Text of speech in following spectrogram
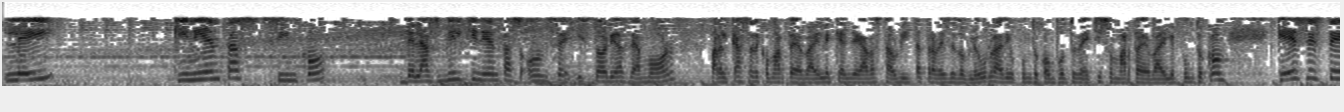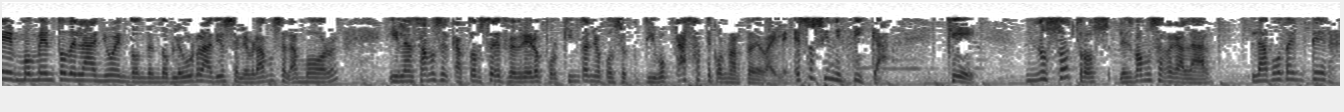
leí 505 de las 1511 historias de amor para el caso de Comarta de Baile que han llegado hasta ahorita a través de wradio.com.mx o martadebaile.com, que es este momento del año en donde en W Radio celebramos el amor y lanzamos el 14 de febrero por quinto año consecutivo Cásate con Marta de Baile. Eso significa que nosotros les vamos a regalar la boda entera.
